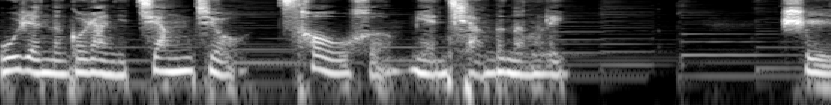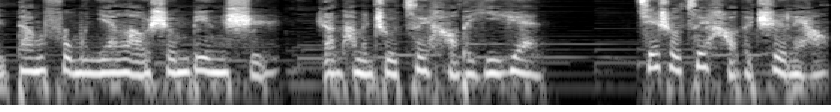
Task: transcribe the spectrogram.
无人能够让你将就、凑合、勉强的能力；是当父母年老生病时，让他们住最好的医院，接受最好的治疗。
